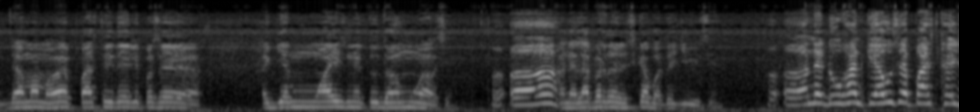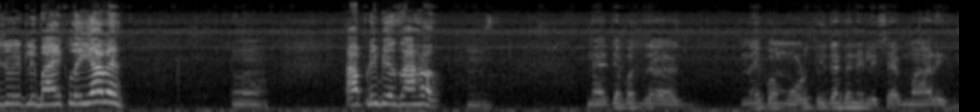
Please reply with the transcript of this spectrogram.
દમામ હવે પાસ થઈ જાય એટલે પછી અગિયારમું આવીશ ને તું દસમું આવશે. અ, અ. અને લાભર તો રિસ્કા બધી જીવી છે. અને ડોહાન કેવું છે? પાસ થઈ જવું એટલી બાઇક લઈ આવે? હં, આપણી બે જાહ. ના તે પછી નહીં પણ મોડું થઈ જશે ને એટલે સાહેબ મારે છે.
